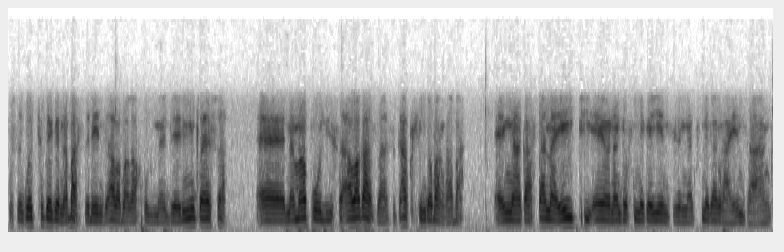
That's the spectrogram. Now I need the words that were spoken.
kusekwethuke ke nabasebenzi aba bakarhulumente. Elinye ixesha eh namapolisa awakazazi kakuhle into bangaba encakasana yeyithi eyona nto funeka yenzile nakufuneka angayenzanga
